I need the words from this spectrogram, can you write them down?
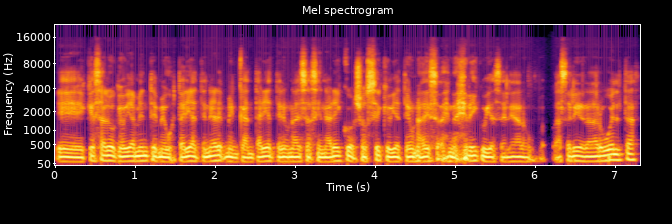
eh, que es algo que obviamente me gustaría tener, me encantaría tener una de esas en Areco, yo sé que voy a tener una de esas en Areco y voy a salir a, a, salir a dar vueltas.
